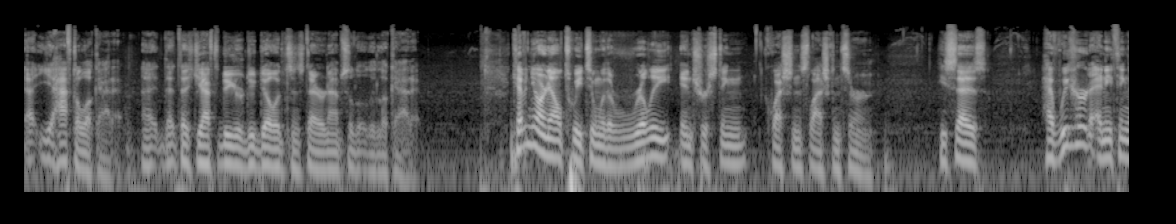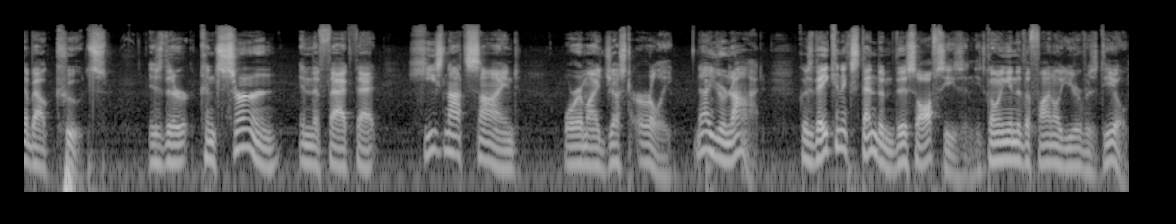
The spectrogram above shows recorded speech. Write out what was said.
uh, you have to look at it. Uh, that, that you have to do your due diligence there and absolutely look at it. Kevin Yarnell tweets in with a really interesting question slash concern. He says, "Have we heard anything about Coots? Is there concern in the fact that he's not signed, or am I just early?" No, you're not, because they can extend him this offseason. He's going into the final year of his deal.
